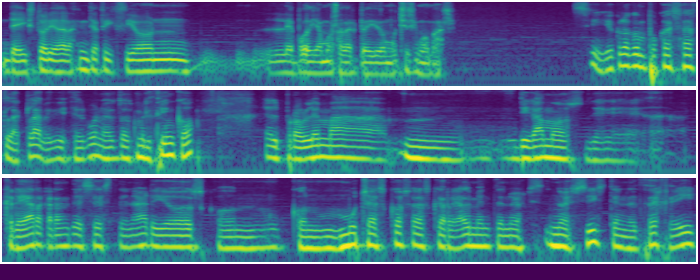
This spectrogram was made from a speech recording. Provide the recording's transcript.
de historia de la ciencia ficción, le podíamos haber pedido muchísimo más. Sí, yo creo que un poco esa es la clave. Dices, bueno, es 2005, el problema, mm, digamos, de crear grandes escenarios con, muchas cosas que realmente no, no existen, el CGI,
